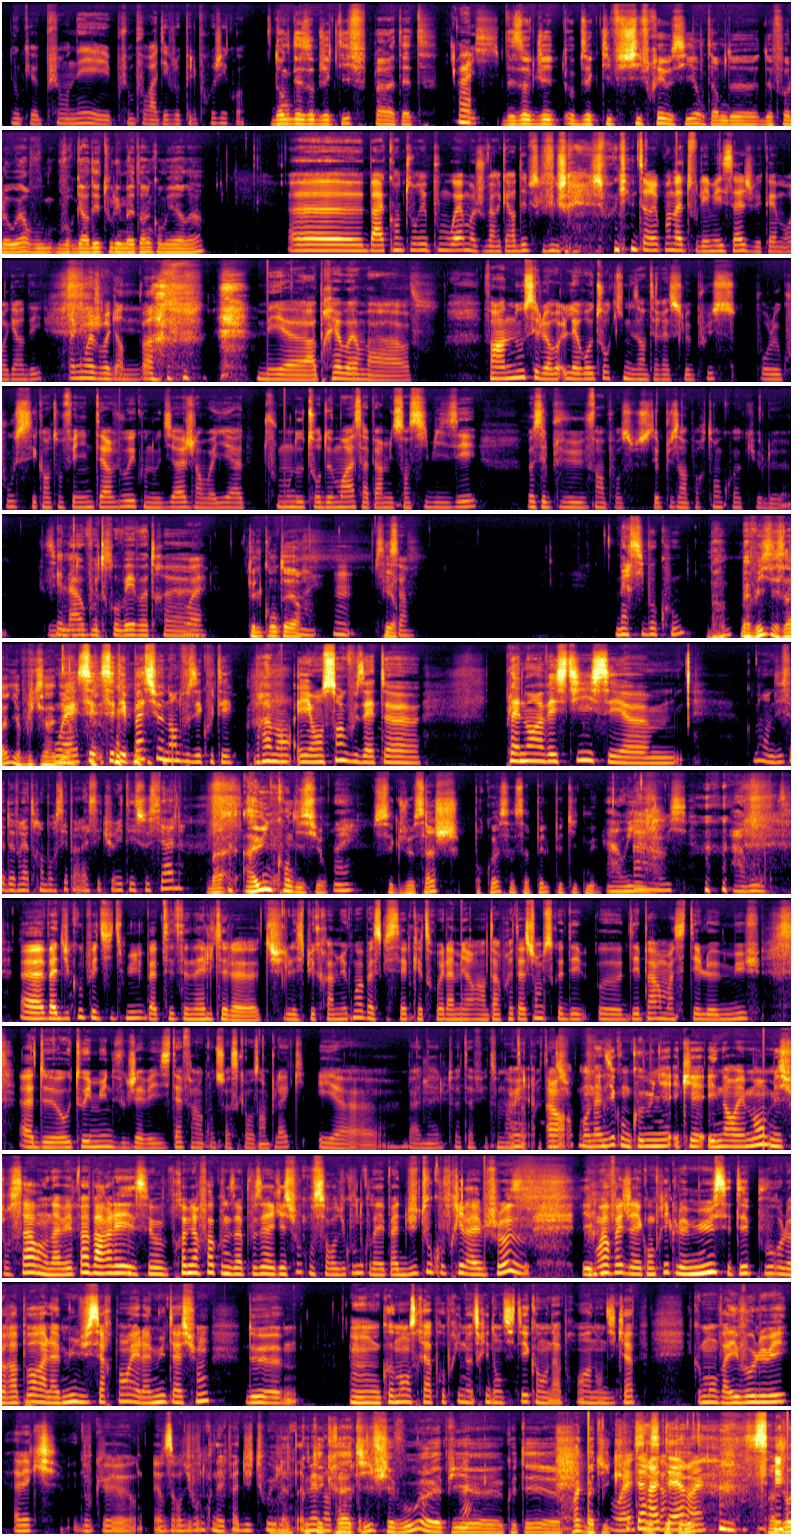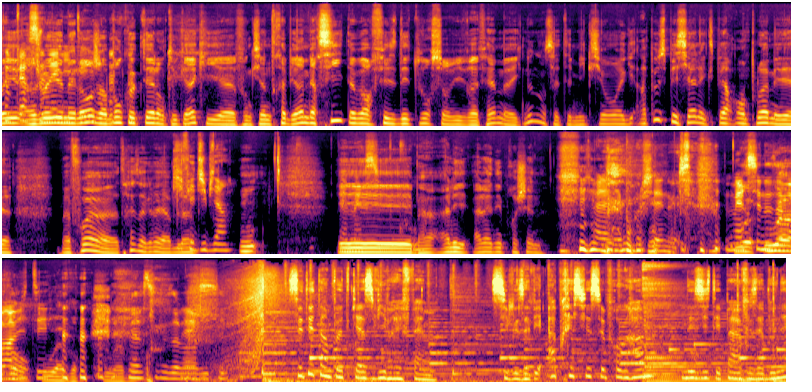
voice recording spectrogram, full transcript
Donc, plus on est, et plus on pourra développer le projet, quoi. Donc des objectifs plein la tête. Ouais. Oui. Des obje- objectifs chiffrés aussi en termes de, de followers. Vous, vous regardez tous les matins combien il y en a? Euh, bah, quand on répond ouais, moi je vais regarder parce que vu que je, je m'occupe de répondre à tous les messages, je vais quand même regarder. C'est vrai que moi, je regarde Et- pas. Mais euh, après, ouais, on va. Enfin, nous, c'est le- les retours qui nous intéressent le plus. Pour le coup, c'est quand on fait une interview et qu'on nous dit ah, je l'ai envoyé à tout le monde autour de moi, ça a permis de sensibiliser. Bah, c'est le plus, enfin, pour c'est le plus important quoi que le. C'est là où vous trouvez votre. euh, Ouais, Que le compteur. Ouais. mm, c'est ça. Merci beaucoup. Bon, bah oui, c'est ça, il n'y a plus que ça à Ouais, dire. c'était passionnant de vous écouter, vraiment. Et on sent que vous êtes euh, pleinement investi. C'est euh, comment on dit, ça devrait être remboursé par la sécurité sociale? Bah, à une condition, Ouais. C'est que je sache pourquoi ça s'appelle Petite Mue. Ah oui. Ah oui. Ah oui. Euh, bah, du coup, petite mue, bah, peut-être Annelle, tu le- tu l'expliqueras mieux que moi parce que c'est elle qui a trouvé la meilleure interprétation. Parce qu'au dé- au départ, moi, c'était le mu euh, de auto-immune, vu que j'avais hésité à faire un compte sur la sclérose en plaques. Et euh, bah, Annelle, toi, tu as fait ton Oui. interprétation. Alors, on a dit qu'on communiquait énormément, mais sur ça, on n'avait pas parlé. C'est la première fois qu'on nous a posé la question qu'on s'est rendu compte qu'on n'avait pas du tout compris la même chose. Et moi, en fait, j'avais compris que le mu, c'était pour le rapport à la mue du serpent et à la mutation de euh, on- comment on se réapproprie notre identité quand on apprend un handicap et comment on va évoluer avec. Donc, euh, on s'est rendu compte qu'on n'avait pas du tout eu la, côté même créatif chez vous, euh, et puis euh, côté euh, pragmatique. Ouais, Terre à terre, ouais. Un joyeux, un joyeux personnalités. mélange, un bon cocktail en tout cas qui euh, fonctionne très bien. Merci d'avoir fait ce détour sur Vivre FM avec nous dans cette émission un peu spéciale, expert emploi, mais euh, ma foi euh, très agréable. Qui fait du bien. Et beaucoup. bah, allez, à l'année prochaine. À l'année prochaine. oui. Merci de nous ou avoir invités. Merci de nous avoir invités. C'était un podcast Vivre FM. Si vous avez apprécié ce programme, n'hésitez pas à vous abonner.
